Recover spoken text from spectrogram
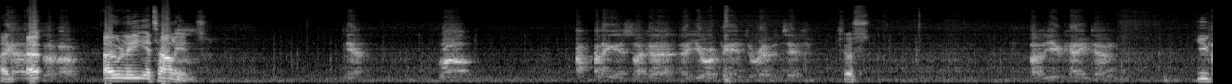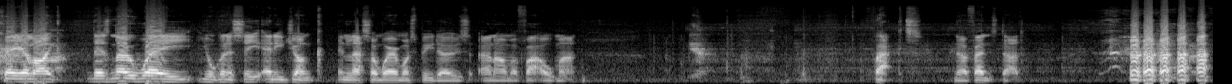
And, yeah, uh, that's not about. Only Italians. Yeah. Well, I think it's like a, a European derivative. Just Like the UK don't. UK are like. There's no way you're going to see any junk unless I'm wearing my speedos and I'm a fat old man. Yeah. Facts. No offence, Dad.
